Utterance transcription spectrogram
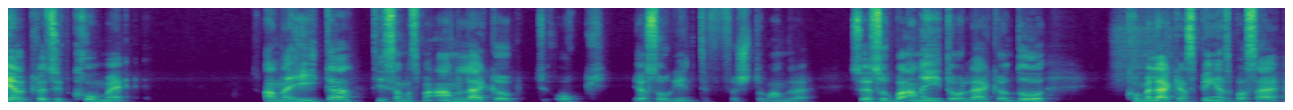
helt plötsligt kommer Anahita tillsammans med andra läkare upp och jag såg inte först de andra. Så jag såg bara Anahita och läkare och då kommer läkaren springandes bara så här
